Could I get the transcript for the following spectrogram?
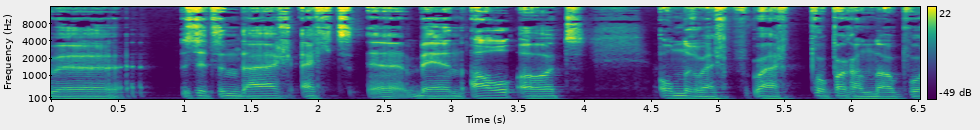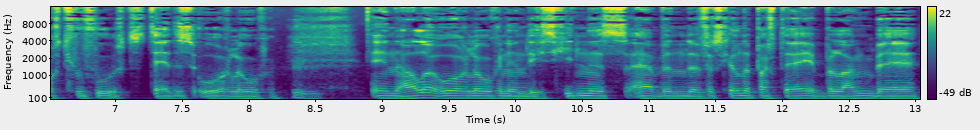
We zitten daar echt uh, bij een aloud onderwerp waar propaganda op wordt gevoerd tijdens oorlogen. In alle oorlogen in de geschiedenis hebben de verschillende partijen belang bij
